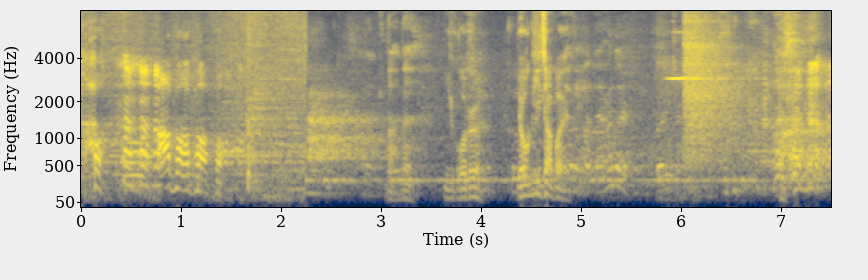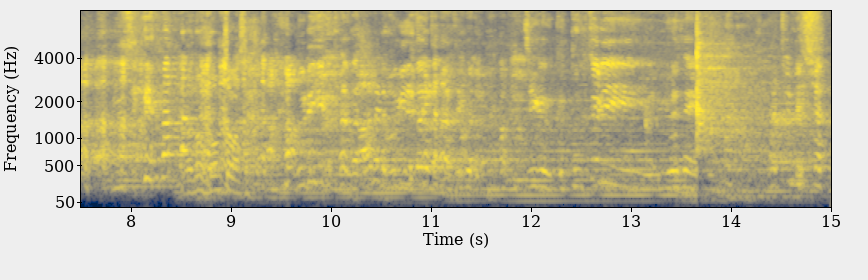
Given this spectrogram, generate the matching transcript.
아파. 아파, 아파, 아파. 나는 이거를 여기 잡아야 돼. 야, 너무 넘쳐가서. 우리 기타가 하늘에 거 있잖아 지금 지금 그 독수리 요새 할 준비 시작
